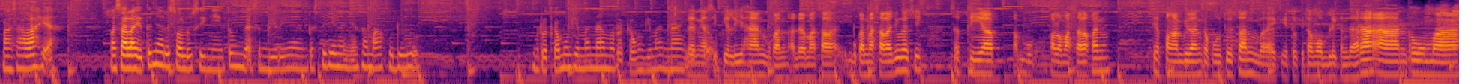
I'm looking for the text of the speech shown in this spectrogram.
masalah ya masalah itu nyari solusinya itu enggak sendirian. Pasti dia nanya sama aku dulu. Menurut kamu gimana? Menurut kamu gimana? Dan gitu. ngasih pilihan bukan ada masalah bukan masalah juga sih. Setiap kalau masalah kan setiap pengambilan keputusan baik itu kita mau beli kendaraan rumah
